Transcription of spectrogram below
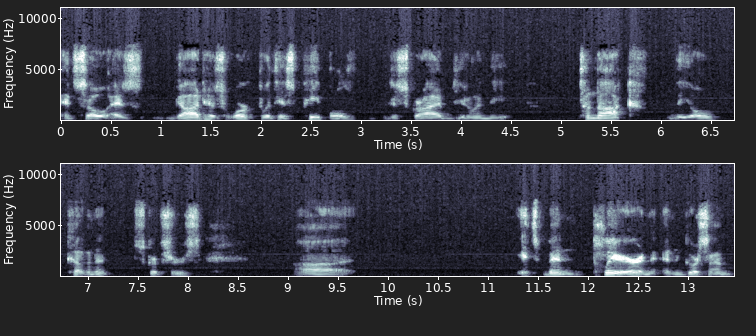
and so, as God has worked with his people, described, you know, in the Tanakh, the Old Covenant scriptures, uh, it's been clear, and, and, of course I'm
